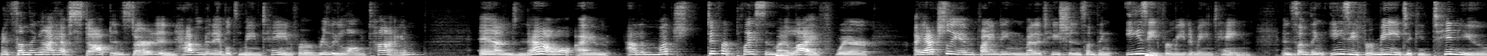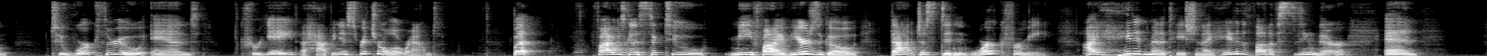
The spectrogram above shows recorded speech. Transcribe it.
It's something I have stopped and started and haven't been able to maintain for a really long time. And now I'm at a much different place in my life where I actually am finding meditation something easy for me to maintain and something easy for me to continue to work through and create a happiness ritual around. But if I was going to stick to me five years ago, that just didn't work for me. I hated meditation. I hated the thought of sitting there and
